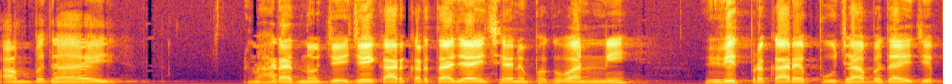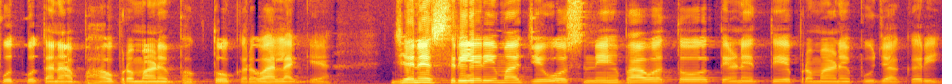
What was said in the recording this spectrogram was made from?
આમ બધાએ મહારાજનો જય જયકાર કરતા જાય છે અને ભગવાનની વિવિધ પ્રકારે પૂજા બધાએ જે પોતપોતાના ભાવ પ્રમાણે ભક્તો કરવા લાગ્યા. જેને શ્રીહરિમાં જેવો સ્નેહભાવ હતો, તેણે તે પ્રમાણે પૂજા કરી.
